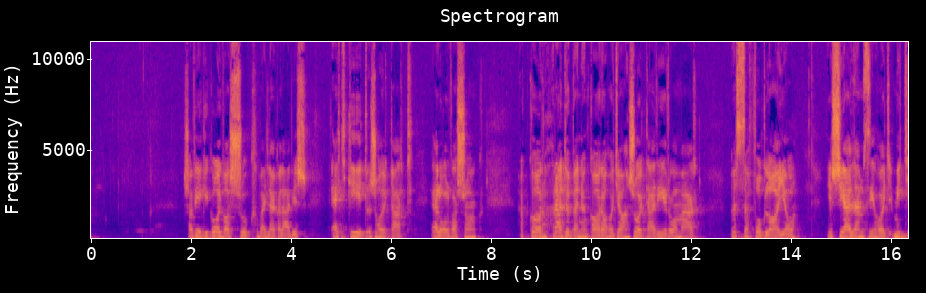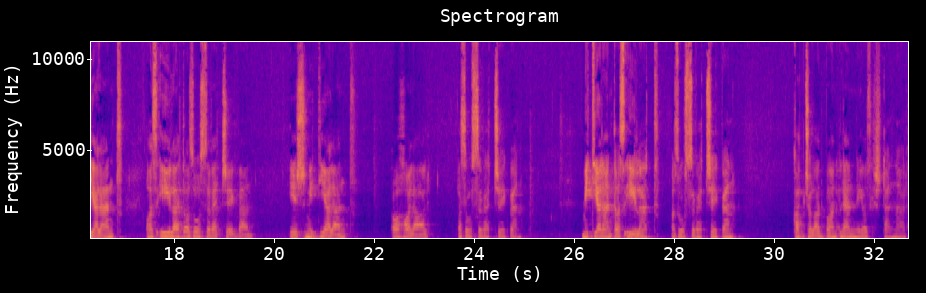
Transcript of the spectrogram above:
És ha végig olvassuk, vagy legalábbis egy-két Zsoltárt elolvasunk, akkor rádöbbenünk arra, hogy a Zsoltár író már összefoglalja és jellemzi, hogy mit jelent az élet az Ószövetségben, és mit jelent a halál az Ószövetségben. Mit jelent az élet az Ószövetségben? Kapcsolatban lenni az Istennel.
